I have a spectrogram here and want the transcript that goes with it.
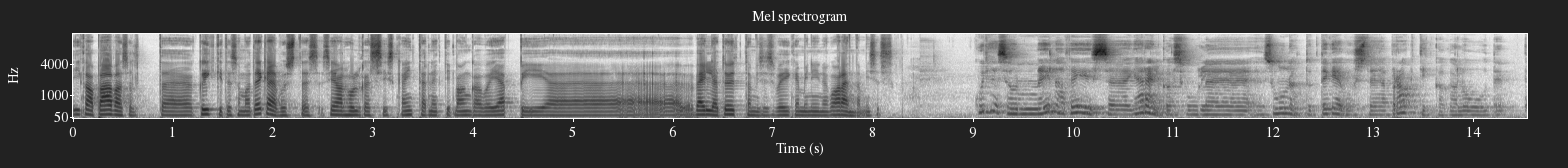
igapäevaselt äh, kõikides oma tegevustes, sealhulgas siis ka internetipanga või äpi äh, väljatöötamises või õigemini nagu arendamises kuidas on LHV-s järelkasvule suunatud tegevuste ja praktikaga lood, et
